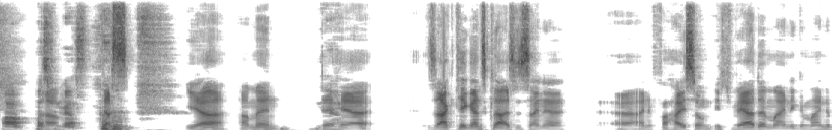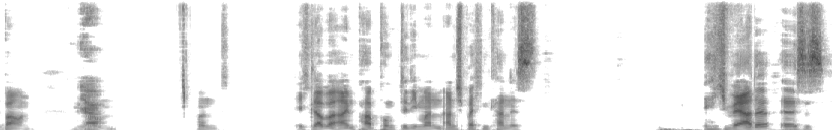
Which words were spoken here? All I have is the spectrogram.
Wow, was für ein Vers. Das, ja, Amen. Der ja. Herr sagt dir ganz klar, es ist eine, äh, eine Verheißung, ich werde meine Gemeinde bauen. Ja. Um, ähm, und ich glaube, ein paar Punkte, die man ansprechen kann, ist, ich werde, es ist,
